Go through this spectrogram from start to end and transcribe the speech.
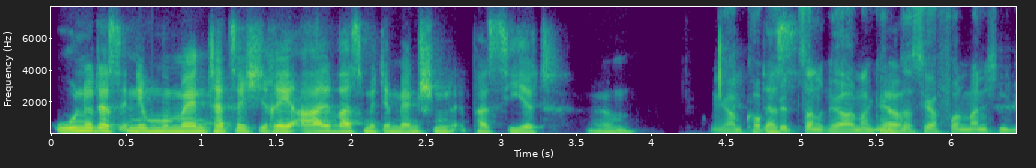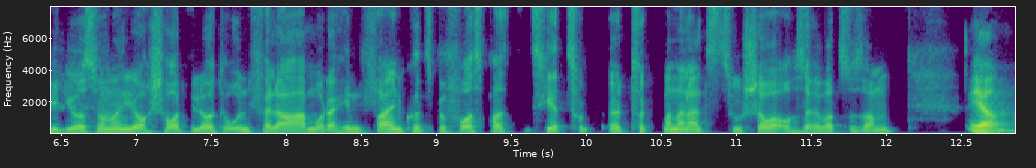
ohne dass in dem Moment tatsächlich real was mit dem Menschen passiert. Ja, im Kopf wird es dann real. Man kennt ja. das ja von manchen Videos, wenn man die auch schaut, wie Leute Unfälle haben oder hinfallen. Kurz bevor es passiert, zuckt, äh, zuckt man dann als Zuschauer auch selber zusammen. Ja.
